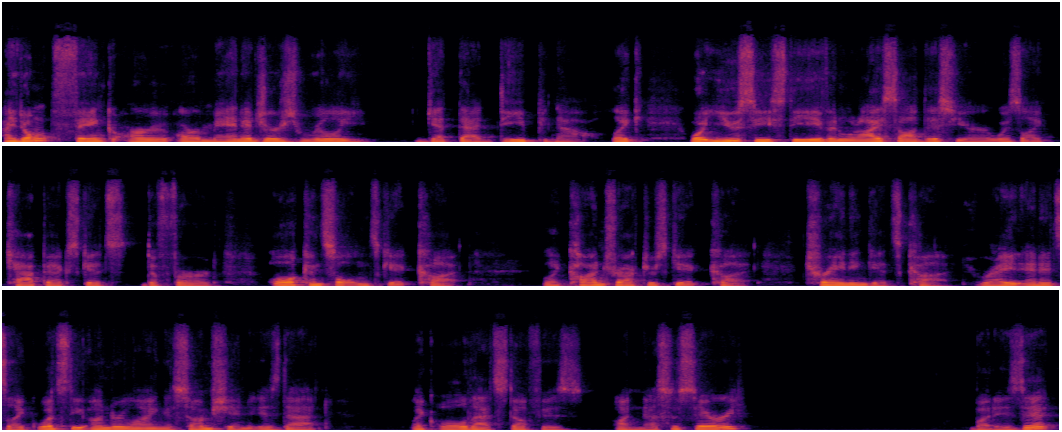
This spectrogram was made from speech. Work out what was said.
I don't think our our managers really get that deep now like what you see, Steve, and what I saw this year was like capex gets deferred, all consultants get cut, like contractors get cut, training gets cut, right? And it's like, what's the underlying assumption is that like all that stuff is unnecessary? But is it?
